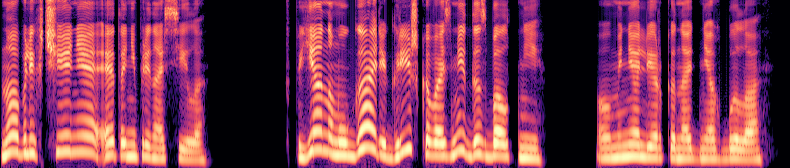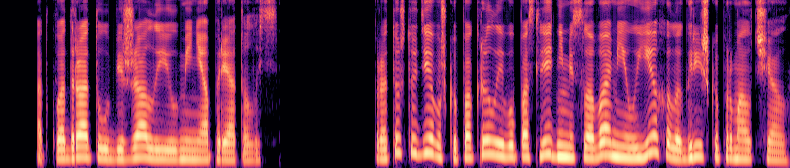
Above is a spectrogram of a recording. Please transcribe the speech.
но облегчения это не приносило. В пьяном угаре Гришка возьми да сболтни. А у меня Лерка на днях была. От квадрата убежала и у меня пряталась. Про то, что девушка покрыла его последними словами и уехала, Гришка промолчал.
